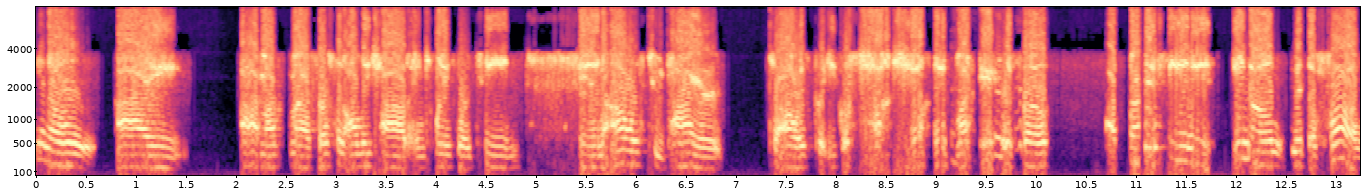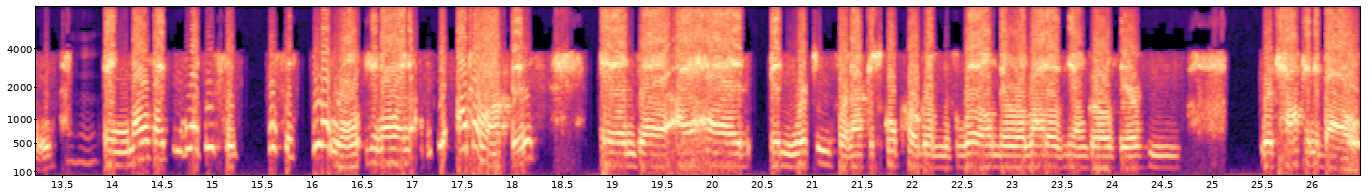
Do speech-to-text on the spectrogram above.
you know, I I had my my first and only child in 2014, and I was too tired to always put equal gel in my hair. So I started seeing it, you know, with the fro, Mhm. and I was like, you know what, this is this is cool, you know, and I can rock this. And uh, I had been working for an after school program as well, and there were a lot of young girls there who were talking about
